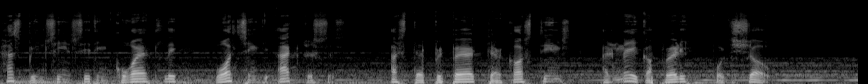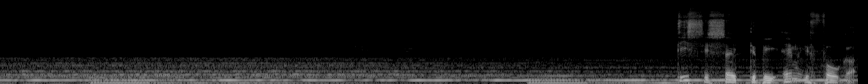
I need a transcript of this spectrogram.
has been seen sitting quietly watching the actresses as they prepared their costumes and makeup ready for the show. This is said to be Emily Fogart,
